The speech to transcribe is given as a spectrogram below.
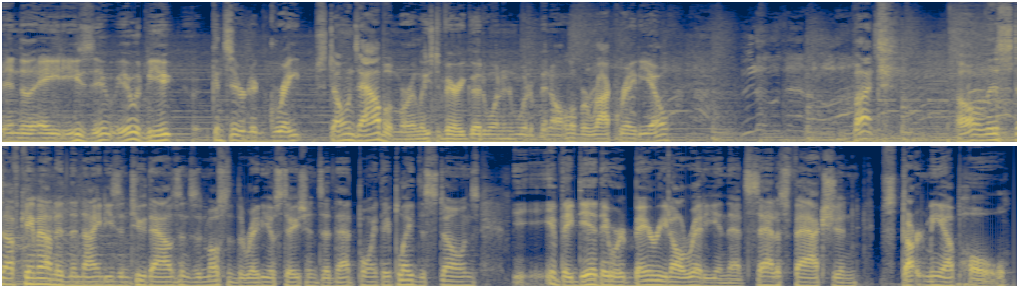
in the 80s, it, it would be considered a great Stones album, or at least a very good one, and would have been all over rock radio. But All this stuff came out in the 90s and 2000s, and most of the radio stations at that point, they played the Stones. If they did, they were buried already in that satisfaction, start me up hole,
